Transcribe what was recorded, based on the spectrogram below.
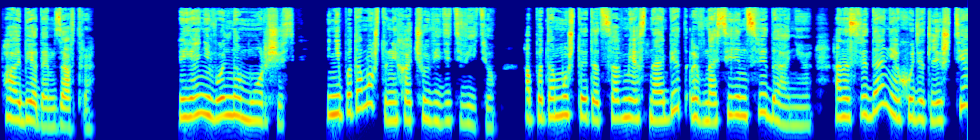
пообедаем завтра. я невольно морщусь. И не потому, что не хочу видеть Витю, а потому, что этот совместный обед равносилен свиданию, а на свидание ходят лишь те,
